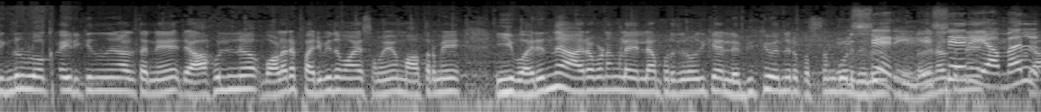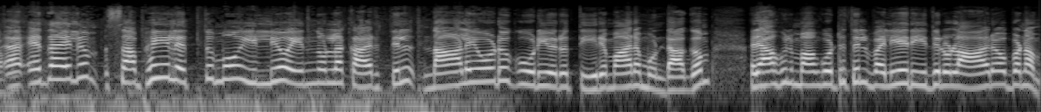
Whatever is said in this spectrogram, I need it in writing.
സിംഗിൾ ബ്ലോക്കായി ഇരിക്കുന്നതിനാൽ തന്നെ രാഹുലിന് വളരെ പരിമിതമായ സമയം മാത്രമേ ഈ വരുന്ന ആരോപണങ്ങളെല്ലാം പ്രതിരോധിക്കാൻ ലഭിക്കൂ എന്നൊരു പ്രശ്നം കൂടി ശരി നിലനിൽക്കുന്നുണ്ട്. ശരി അമൽ. ഏതായാലും സഭയിൽ എത്തുമോ ഇല്ലയോ എന്നുള്ള കാര്യത്തിൽ നാളെയോടുകൂടി ഒരു തീരുമാനമുണ്ടാകും. രാഹുൽ മാങ്കോട്ടത്തിൽ വലിയ രീതിയിലുള്ള ആരോപണം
